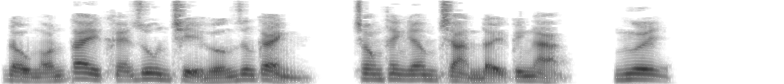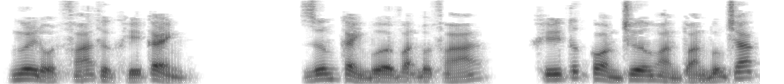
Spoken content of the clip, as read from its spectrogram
đầu ngón tay khẽ run chỉ hướng dương cảnh trong thanh âm tràn đầy kinh ngạc, ngươi ngươi đột phá thực khí cảnh. Dương cảnh vừa vặn đột phá, khí tức còn chưa hoàn toàn vững chắc,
